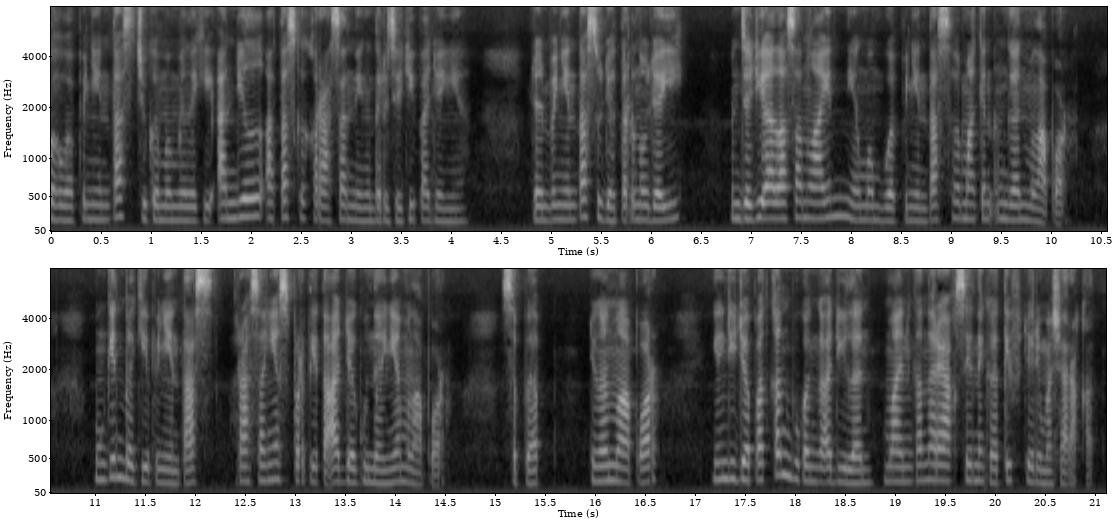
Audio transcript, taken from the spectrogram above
bahwa penyintas juga memiliki andil atas kekerasan yang terjadi padanya, dan penyintas sudah ternodai menjadi alasan lain yang membuat penyintas semakin enggan melapor. Mungkin bagi penyintas, rasanya seperti tak ada gunanya melapor. Sebab, dengan melapor, yang didapatkan bukan keadilan, melainkan reaksi negatif dari masyarakat.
